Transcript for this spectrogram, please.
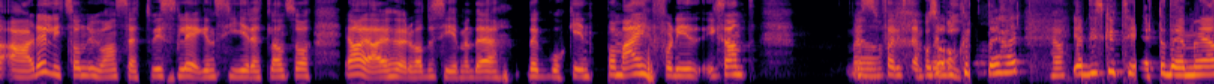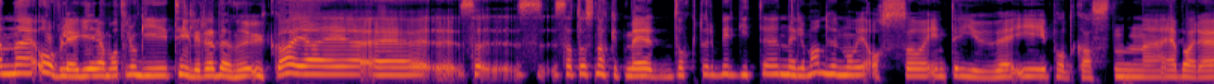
er det litt sånn uansett hvis legen sier et eller annet, så ja ja, jeg hører hva du sier, men det, det går ikke inn på meg. Fordi, ikke sant. Ja. Eksempel, altså, akkurat det her, ja. Jeg diskuterte det med en eh, overlege i revmatologi tidligere denne uka. Jeg eh, satt og snakket med doktor Birgitte Nellemann, hun må vi også intervjue i podkasten. Jeg bare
